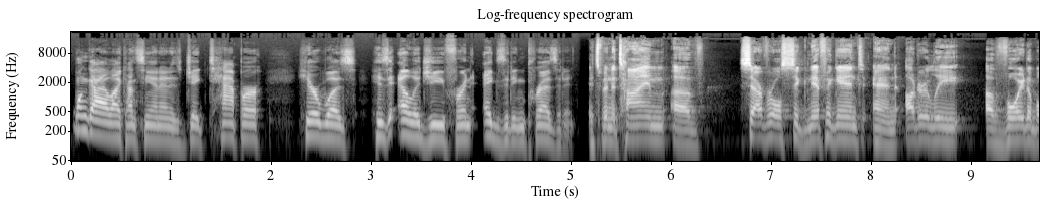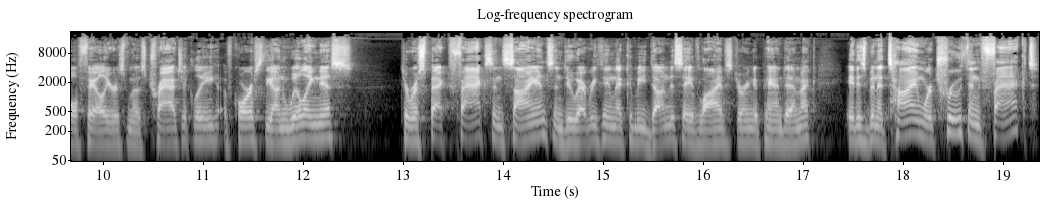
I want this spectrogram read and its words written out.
One guy I like on CNN is Jake Tapper. Here was his elegy for an exiting president. It's been a time of several significant and utterly avoidable failures, most tragically, of course, the unwillingness to respect facts and science and do everything that can be done to save lives during a pandemic. It has been a time where truth and fact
